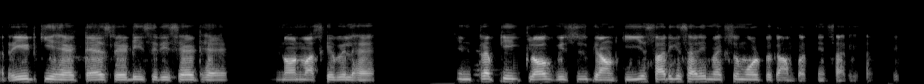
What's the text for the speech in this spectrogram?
रीड की है, टेस्ट रेडी से रिसेट है नॉन मास्केबल है इंटरप्ट की क्लॉक विच ग्राउंड की, ये सारी की सारी मैक्सिमम मोड पे काम करती हैं सारी की सारी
